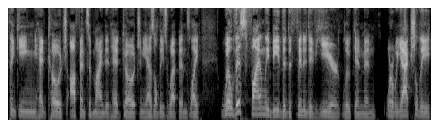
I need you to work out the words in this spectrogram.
thinking head coach, offensive minded head coach, and he has all these weapons, like Will this finally be the definitive year, Luke Inman, where we actually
